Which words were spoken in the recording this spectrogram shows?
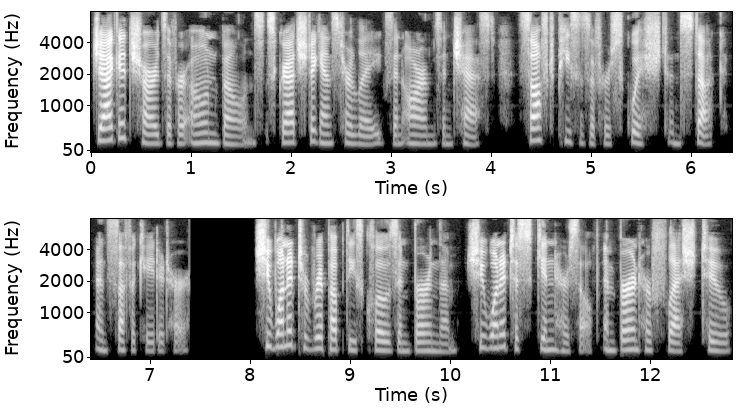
Jagged shards of her own bones scratched against her legs and arms and chest, soft pieces of her squished and stuck and suffocated her. She wanted to rip up these clothes and burn them. She wanted to skin herself and burn her flesh too.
